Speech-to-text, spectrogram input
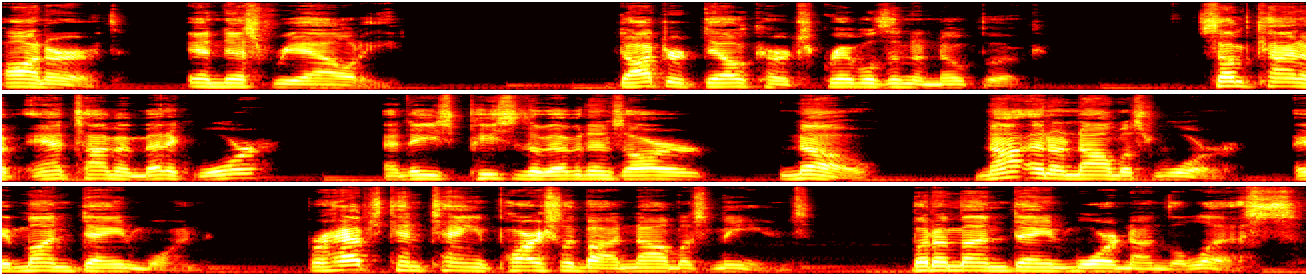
on Earth, in this reality. Dr. Delkert scribbles in a notebook. Some kind of anti-memetic war? And these pieces of evidence are… no, not an anomalous war, a mundane one, perhaps contained partially by anomalous means, but a mundane war nonetheless.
